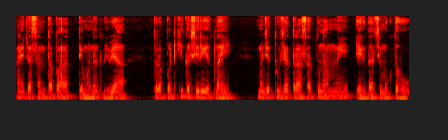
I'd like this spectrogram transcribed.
आणि त्या संतापात ते म्हणत भिव्या तुला पटकी कशी रे येत नाही? म्हणजे तुझ्या त्रासातून आम्ही एकदाचे मुक्त होऊ.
